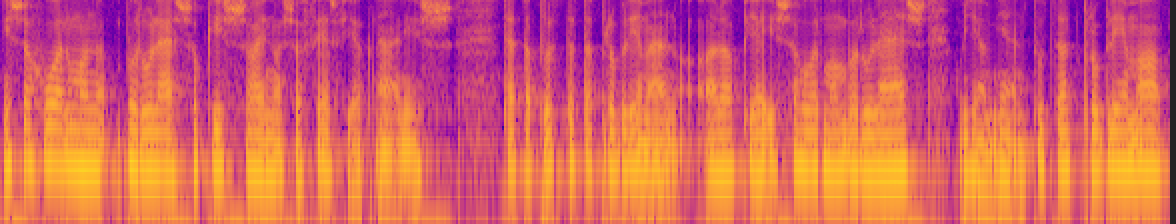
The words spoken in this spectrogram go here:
és a hormonborulások is sajnos a férfiaknál is. Tehát a prostata problémán alapja is a hormonborulás, ugye milyen tucat probléma,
